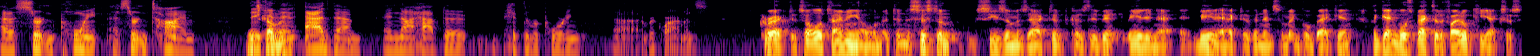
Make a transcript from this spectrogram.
at a certain point, at a certain time, they It's can coming. then add them and not have to hit the reporting uh, requirements. Correct. It's all a timing element, and the system sees them as active because they've been made in, made active, and then somebody go back in. Again, goes back to the FIDO key access.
